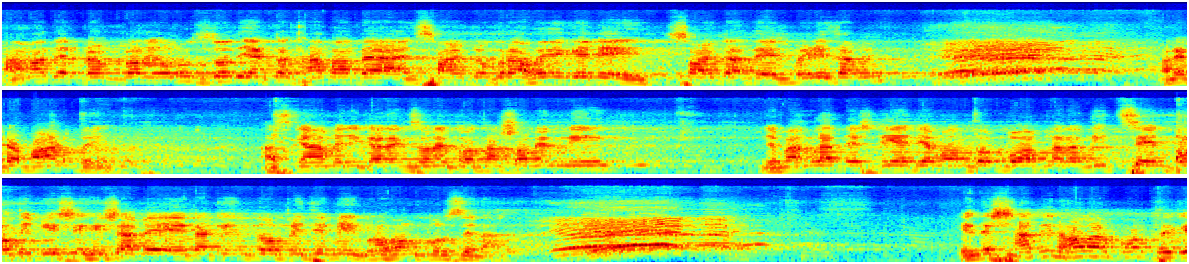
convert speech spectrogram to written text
আমাদের ডক্টর ইউনুস যদি একটা থাবা দেয়, ছয় টুকরা হয়ে গেলে ছয়টা দেশ বেড়ে যাবে। আর এটা বাড়বে। আজকে আমেরিকার একজনের কথা শোনেননি। যে বাংলাদেশ নিয়ে যে মন্তব্য আপনারা দিচ্ছেন প্রতিবেশী হিসাবে, এটা কিন্তু পৃথিবী গ্রহণ করছে না। এদের স্বাধীন হওয়ার পর থেকে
